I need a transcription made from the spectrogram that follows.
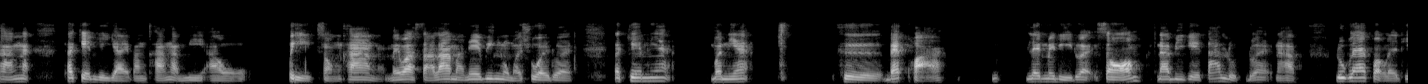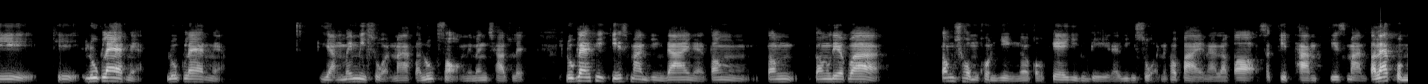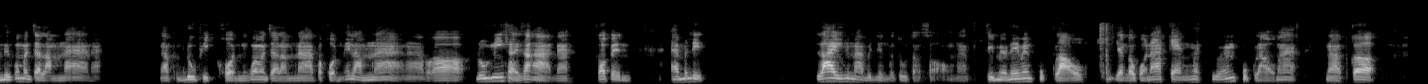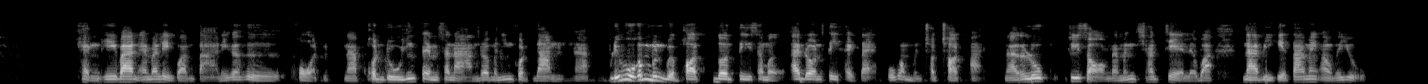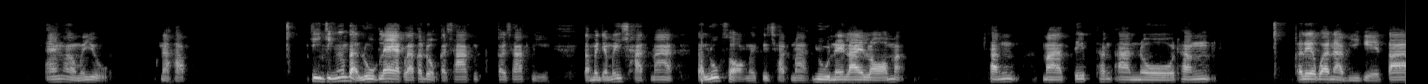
ครั้งอะถ้าเกมใหญ่ๆ บางครั้งอะมีเอาปีกสองข้างอะไม่ว่าซาร่ามาเน่วิ่งลงมาช่วยด้วย แต่เกมเนี้ยวันเนี้ยคือแบ็คขวาเล่นไม่ดีด้วยสองนาบิเกต้าหลุดด้วยนะครับ ลูกแรกบอกเลยที่ที่ลูกแรกเนี่ย ลูกแรกเนี่ย ยังไม่มีส่วนมากแต่ลูกสองนี่มันชัดเลย ลูกแรกที่กิสมันยิงได้เนี่ย ต้องต้องต้องเรียกว่า ต้องชมคนยิงแล้วโกเก้ยิงดีนะยิงสวนเข้าไปนะแล้วก็สกิดทางกิสมันตอนแรกผมนึกว่ามันจะล้ำหน้านะนะผมดูผิดคนนึกว่ามันจะล้ำหน้าปรากฏไม่ล้ำหน้านะแล้วก็ลูกนี้ใสสะอาดนะก็เป็นแอมเบริดไล่ขึ้นมาเป็นหนึ่งประตูต่อสองนะจิมเมลเน่แม่งปลุกเล้าอย่างกับหัวหน้าแก๊งมากคือแม่งปลุกเล้ามากนะครับก็แข่งที่บ้านแอมเบริดวันตานี่ก็คือโหดนะครับคนดูยิ่งเต็มสนามด้วยมันยิ่งกดดันนะครับลิเวอร์พูลก็มึนเบื่อพอโดนตีเสมอไอะโดนตีไข่แตกปุ๊บมันเหมือนช็อตๆไป นะแล้วลูกที่สองเนี่ยมันชัดเจนเลยว่า นาบีเกต้าแม่งเอาไม่อยู่แองเอาไม่อยู่นะครับ จริง ๆ ตั้งแต่ลูกแรกแล้วก็โดนกระชากกระชากหนีแต่มันยังไม่ชัดมาก แต่ลูกสองเนี่ยคือชัดมาก อยู่ในลายล้อมอะทั้งมาติฟทั้งอาโน ทั้งเขาเรียกว่านาบีเกต้า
